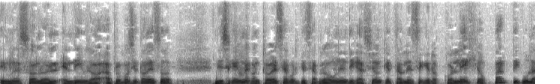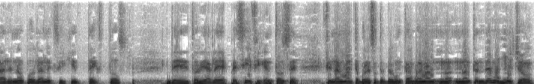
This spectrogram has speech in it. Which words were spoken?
no es solo el, libro. A propósito de eso, dice que hay una controversia porque se aprobó una indicación que establece que los colegios particulares no podrán exigir textos de editoriales específicas. Entonces, finalmente, por eso te preguntamos, no, no, entendemos mucho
